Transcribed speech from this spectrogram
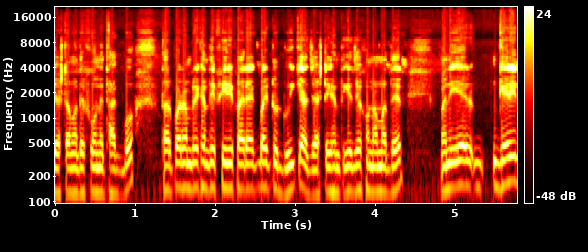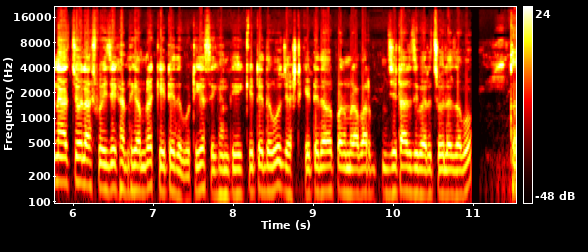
জাস্ট আমাদের ফোনে থাকব। তারপর আমরা এখান থেকে ফ্রি ফায়ার একবার একটু ডুইকা জাস্ট এখান থেকে যখন আমাদের মানে এর গেরি না চলে আসবে, এই যে এখান থেকে আমরা কেটে দেবো, ঠিক আছে? এখান থেকে কেটে দেবো জাস্ট কেটে দেওয়ার পর আমরা আবার যেটার জিবারে চলে যাব। তো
